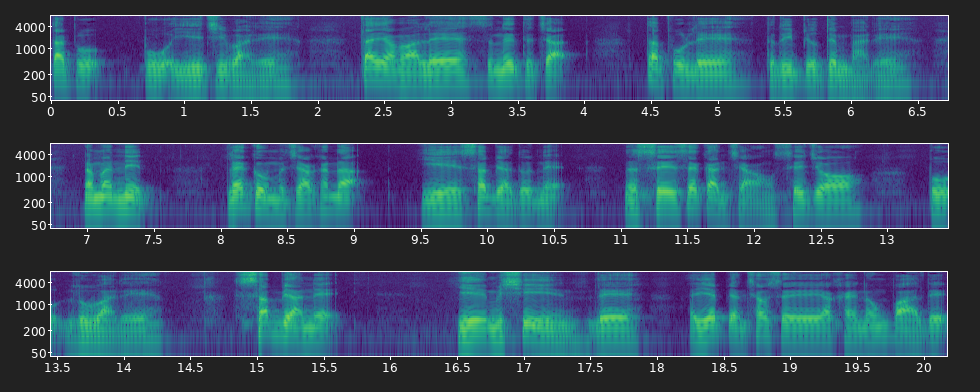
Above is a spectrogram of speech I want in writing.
တတ်ဖို့ပူအရေးကြီးပါတယ်တက်ရမှာလဲစနစ်တကျတတ်ဖို့လဲသတိပြုသင့်ပါတယ်နံပါတ်2လက်ကိုမကြာခဏရေဆက်ပြတို့နဲ့20စက္ကန့်ချအောင်ဆေးကြောပို့လိုပါတယ်ဆက်ပြနဲ့ရေမရှိရင်လေအရက်ပြန်60ရာခိုင်နှုန်းပါတဲ့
